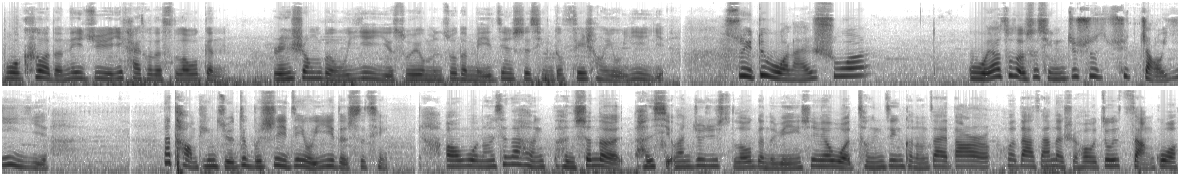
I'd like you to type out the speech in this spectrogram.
播客的那句一开头的 slogan：“ 人生本无意义，所以我们做的每一件事情都非常有意义。”所以对我来说，我要做的事情就是去找意义。那躺平绝对不是一件有意义的事情。哦，我能现在很很深的很喜欢这句 slogan 的原因，是因为我曾经可能在大二或大三的时候就想过，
